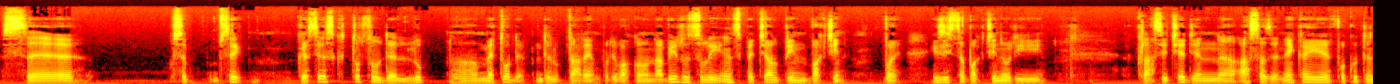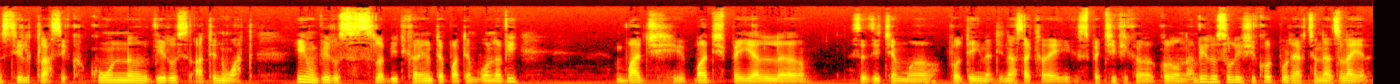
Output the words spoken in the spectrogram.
se, se, se găsesc tot felul de lup, uh, metode de luptare împotriva coronavirusului, în special prin vaccin. Băi, există vaccinuri clasice, gen AstraZeneca, e făcut în stil clasic, cu un virus atenuat e un virus slăbit care nu te poate îmbolnăvi, bagi, bagi pe el, uh, să zicem, uh, proteină din asta care e specifică coronavirusului și corpul reacționează la el.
